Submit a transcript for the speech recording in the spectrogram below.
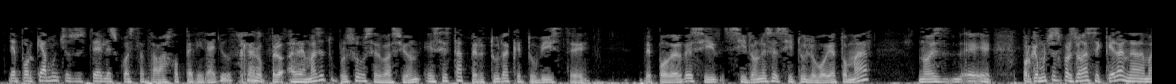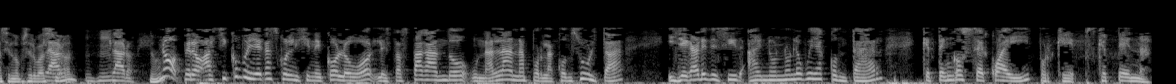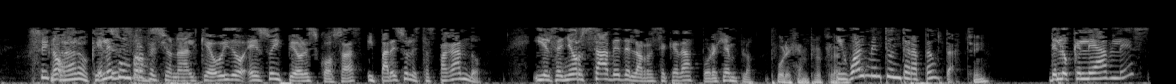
de por qué a muchos de ustedes les cuesta trabajo pedir ayuda. Claro, pero además de tu proceso de observación, es esta apertura que tuviste de poder decir si lo necesito y lo voy a tomar. No es eh, porque muchas personas se quedan nada más en la observación. Claro, ¿No? ¿No? pero así como llegas con el ginecólogo, le estás pagando una lana por la consulta y llegar y decir, ay, no, no le voy a contar que tengo seco ahí porque, pues qué pena. Sí, No, claro. ¿qué él es un profesional que ha oído eso y peores cosas y para eso le estás pagando. Y el señor sabe de la resequedad, por ejemplo. Por ejemplo, claro. Igualmente un terapeuta. Sí. De lo que le hables,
